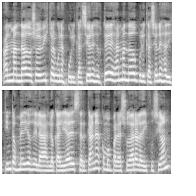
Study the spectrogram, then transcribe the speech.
han, mandado, yo he visto algunas publicaciones de ustedes, han mandado publicaciones a distintos medios de las localidades cercanas como para ayudar a la difusión.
